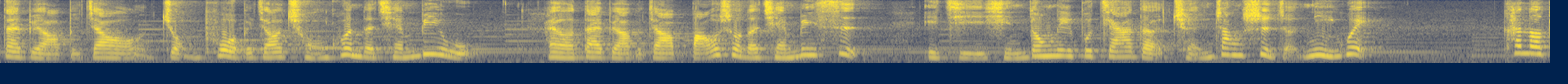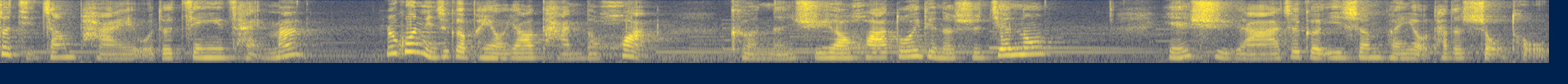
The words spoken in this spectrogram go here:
代表比较窘迫、比较穷困的钱币五，还有代表比较保守的钱币四，以及行动力不佳的权杖侍者逆位。看到这几张牌，我就建议彩妈，如果你这个朋友要谈的话，可能需要花多一点的时间哦。也许啊，这个医生朋友他的手头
